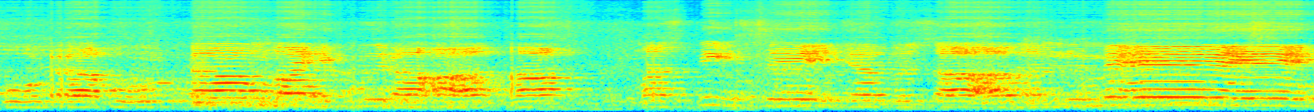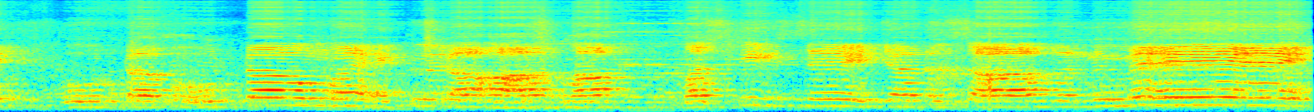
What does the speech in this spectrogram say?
پھوٹا پھوٹا مہک رہا تھا۔ مستی سے جب ساون میں پھوٹا پھوٹا مہک رہا تھا۔ مستی سے جب ساون میں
